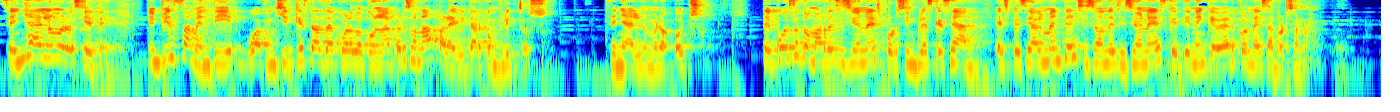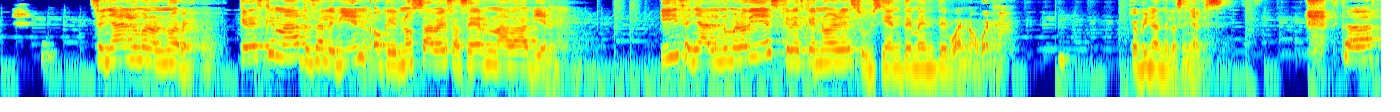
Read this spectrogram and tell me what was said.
Señal número 7. Empiezas a mentir o a fingir que estás de acuerdo con la persona para evitar conflictos. Señal número 8. Te cuesta tomar decisiones por simples que sean, especialmente si son decisiones que tienen que ver con esa persona. Señal número 9. Crees que nada te sale bien o que no sabes hacer nada bien. Y señal número 10. Crees que no eres suficientemente bueno o buena. ¿Qué opinan de las señales? Estaba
